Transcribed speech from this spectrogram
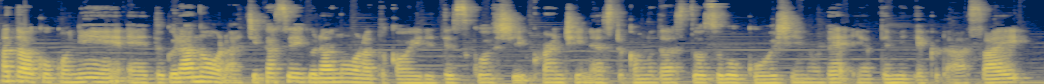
あとはここに、えー、とグラノーラ、自家製グラノーラとかを入れて少しクランチーネスとかも出すとすごく美味しいのでやってみてください。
